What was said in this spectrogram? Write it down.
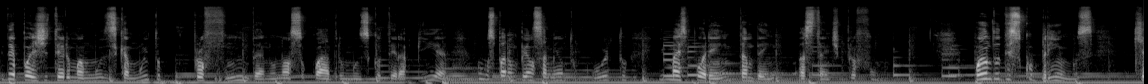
E depois de ter uma música muito profunda no nosso quadro Musicoterapia, vamos para um pensamento curto e mas porém também bastante profundo. Quando descobrimos que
